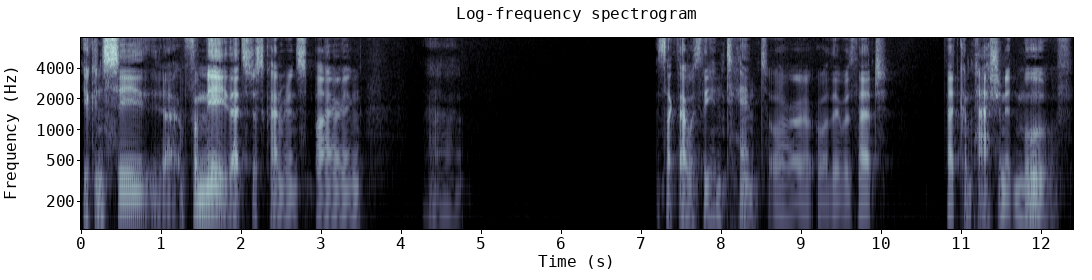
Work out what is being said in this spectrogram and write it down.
you can see, uh, for me, that's just kind of an inspiring. Uh, it's like that was the intent, or or there was that that compassionate move,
